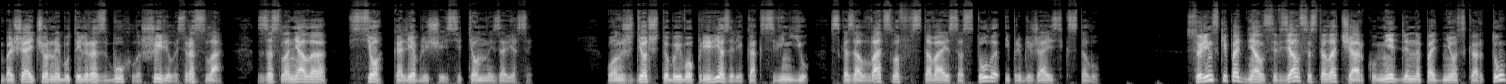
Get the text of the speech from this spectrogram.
Большая черная бутыль разбухла, ширилась, росла, заслоняла все колеблющееся темной завесой. Он ждет, чтобы его прирезали, как свинью, — сказал Вацлав, вставая со стула и приближаясь к столу. Суринский поднялся, взял со стола чарку, медленно поднес ко рту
